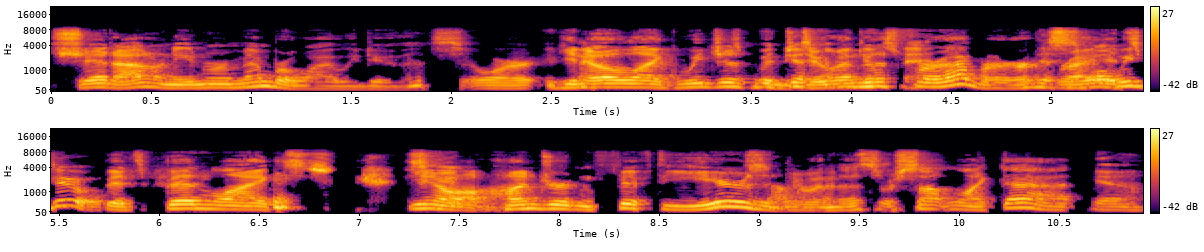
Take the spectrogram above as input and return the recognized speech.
shit i don't even remember why we do this or you know like we just been just doing this forever This is right what we do. it's been like you know Yeah. 150 years of doing this or something like that Yeah,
